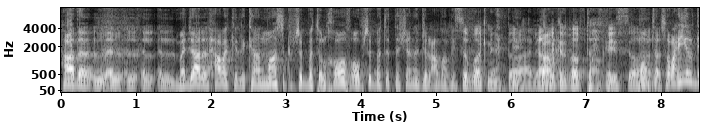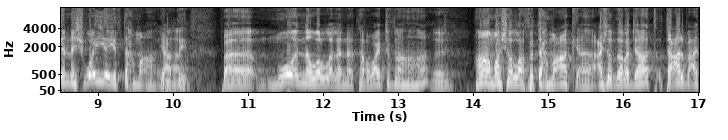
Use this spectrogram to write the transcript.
هذا ال- ال- ال- ال- المجال الحركي اللي كان ماسك بسبة الخوف أو بسبة التشنج العضلي. علي طبعاً. هذا كنت بفتح فيه السؤال. ممتاز. راح يلقى إنه شوية يفتح معاه يعطيه. نعم. فمو إنه والله لأن ترى وايد شفناها ها؟ إيه. ها ما شاء الله فتح معاك آه، عشر درجات. تعال بعد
